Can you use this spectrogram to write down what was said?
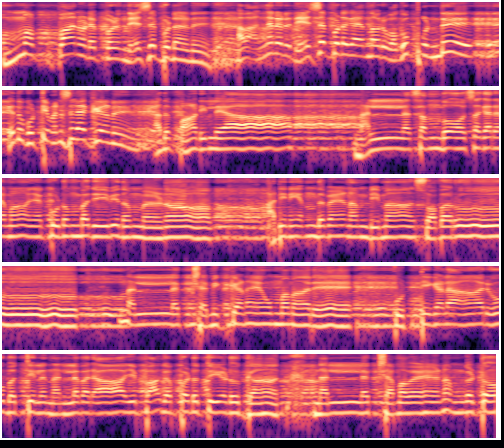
ഉമ്മപ്പാനോട് എപ്പോഴും ദേഷ്യപ്പെടുകയാണ് അപ്പൊ അങ്ങനെ ഒരു ദേഷ്യപ്പെടുക എന്ന ഒരു വകുപ്പുണ്ട്. എന്ന് കുട്ടി മനസ്സിലാക്കുകയാണ്. അത് പാടില്ല. നല്ല സന്തോഷകരമായ കുടുംബ ജീവിതം വേണോ? അതിന് എന്ത് വേണം ബിമാ സ്വബറൂ? നല്ല ക്ഷമിക്കണേ ഉമ്മമാരെ. കുട്ടികളെ ആ രൂപത്തിൽ നല്ലവരായി പാകപ്പെടുത്തിയെടുക്കാൻ നല്ല ക്ഷമ വേണം കേട്ടോ.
